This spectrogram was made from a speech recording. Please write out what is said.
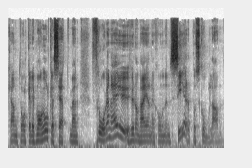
kan tolka det på många olika sätt. Men frågan är ju hur de här generationen ser på skolan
